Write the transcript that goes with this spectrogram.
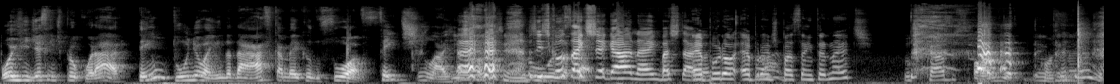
hoje em dia, se a gente procurar, tem um túnel ainda da África América do Sul, ó, feitinho lá. A gente, é. a gente usa, consegue tá? chegar, né, embaixo d'água. É por, é por onde passa a internet os cabos. com certeza.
